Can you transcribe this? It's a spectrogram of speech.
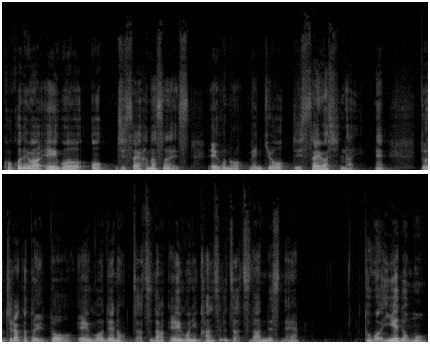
ここでは英語を実際話さないです。英語の勉強を実際はしない。ね。どちらかというと英語での雑談英語に関する雑談ですね。とはいえども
